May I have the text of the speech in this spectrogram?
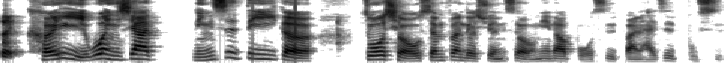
对，可以问一下，您是第一个桌球身份的选手念到博士班，还是不是？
